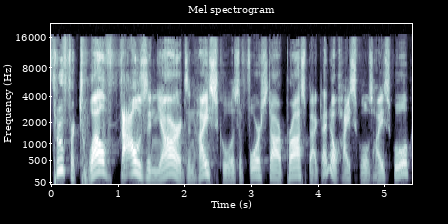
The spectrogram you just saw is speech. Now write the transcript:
Threw for 12,000 yards in high school as a four star prospect. I know high school is high school,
